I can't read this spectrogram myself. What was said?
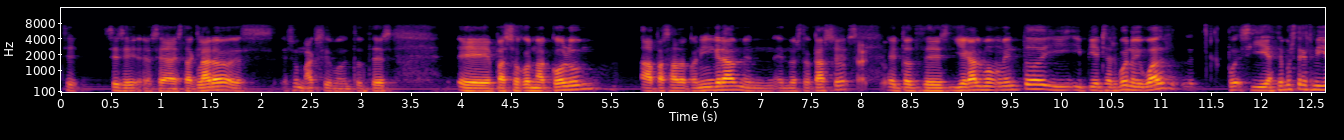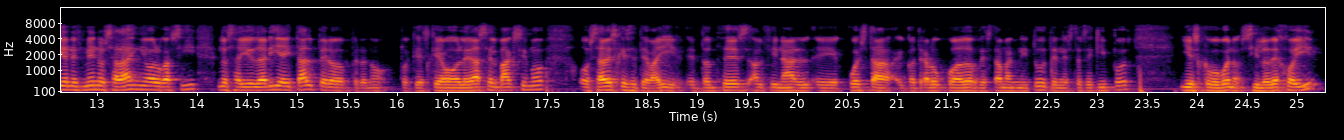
Sí, sí, sí, o sea, está claro, es, es un máximo. Entonces, eh, pasó con McCollum, ha pasado con Ingram en, nuestro caso. Entonces llega el momento y, piensas, bueno, igual pues, si hacemos 3 millones menos al año o algo así, nos ayudaría y tal, pero, pero no, porque es que o le das el máximo o sabes que se te va a ir. Entonces al final eh, cuesta encontrar un jugador de esta magnitud en estos equipos y es como, bueno, si lo dejo ir,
